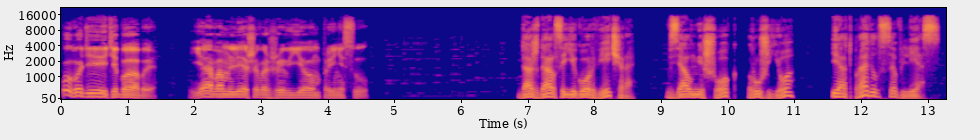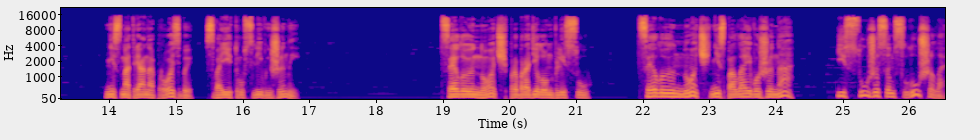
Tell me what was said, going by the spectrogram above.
«Погодите, бабы, я вам лешего живьем принесу». Дождался Егор вечера, взял мешок, ружье и отправился в лес, несмотря на просьбы своей трусливой жены. Целую ночь пробродил он в лесу, целую ночь не спала его жена и с ужасом слушала,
